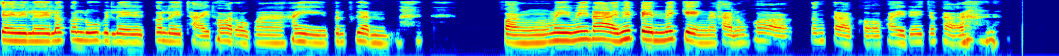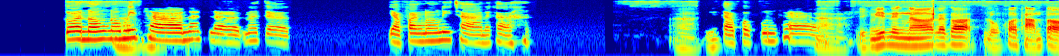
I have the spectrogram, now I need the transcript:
ใจไปเลย แล้วก็รู้ไปเลย ก็เลยถ่ายทอดออกมาให้เพื่อน ฟังไม่ไม่ได้ไม่เป็นไม่เก่งนะคะหลวงพ่อต้องกราบขออภัยด้วยเจ้าค่ะ ก็น้องน้องนิชาน่าจะน่าจะ อยากฟังน้องนิชานะคะอ่ากลับขอบคุณค่ะอ่า อีกนิดนึงเนาะแล้วก็หลวงพ่อถามต่อ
